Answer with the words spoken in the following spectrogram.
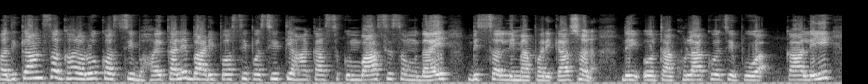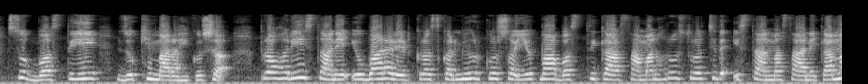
अधिकांश घरहरू कच्ची भएकाले बाढ़ी पसेपछि त्यहाँका सुकुम्बासी समुदाय विसल्लीमा परेका छन्। दुईवटा खोलाको चेपुकाले सो बस्ती जोखिममा रहेको छ। प्रहरी स्थानीय युवा र रेडक्रस कर्मीहरूको सहयोगमा बस्तीका सामानहरू सुरक्षित स्थानमा सार्ने काम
